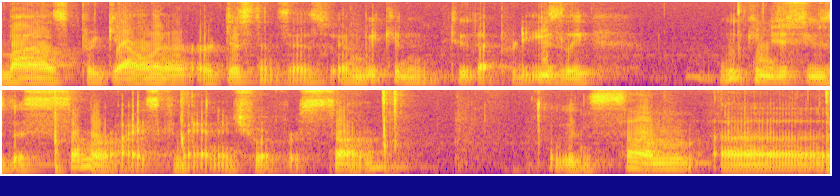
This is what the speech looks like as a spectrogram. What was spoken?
miles per gallon or, or distance is, and we can do that pretty easily. We can just use the summarize command, in short for sum. We can sum uh,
